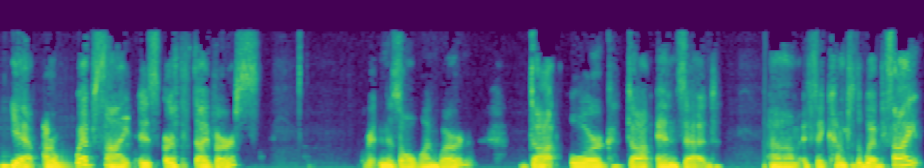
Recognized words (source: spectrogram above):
Yeah, our website is Earth Diverse, written as all one word, dot .org.nz. Um, if they come to the website,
